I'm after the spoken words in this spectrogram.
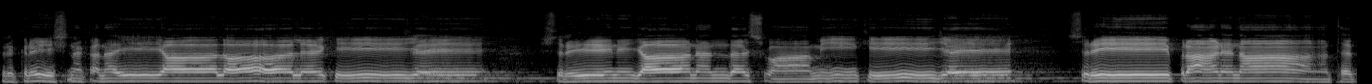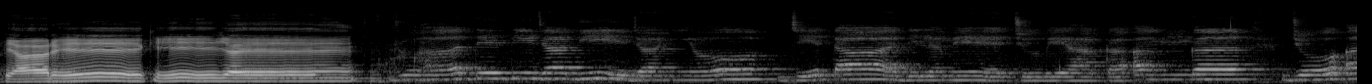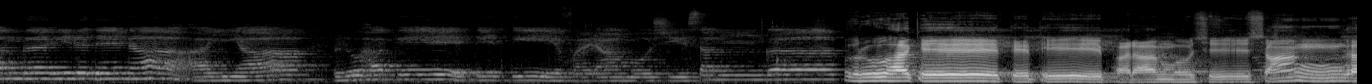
श्री कृष्ण कन्हैया लाल की जय। श्री निजानंद स्वामी की जय। श्री प्राणनाथ प्यारे की जय। रूह के तिथि फरामुषि संग।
